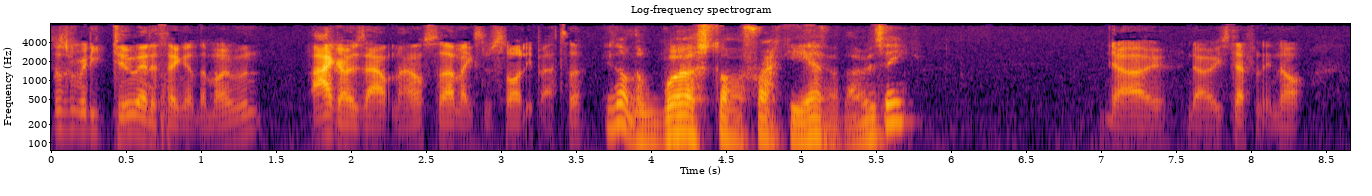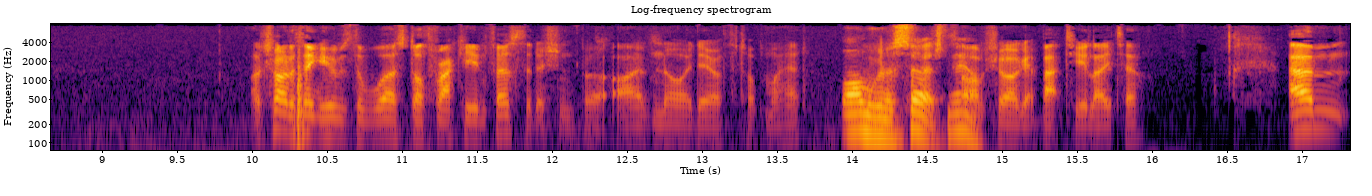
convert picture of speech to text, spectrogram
Doesn't really do anything at the moment. Aggo's out now, so that makes him slightly better. He's not the worst Dothraki ever, though, is he? No, no, he's definitely not. I'm trying to think who was the worst Dothraki in first edition, but I have no idea off the top of my head. Well, I'm going to search So now. I'm sure I'll get back to you later. Um,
